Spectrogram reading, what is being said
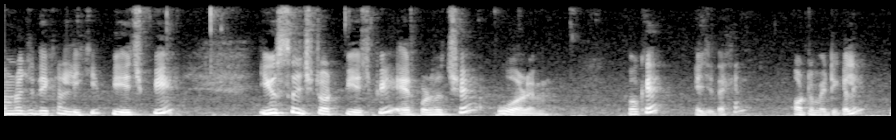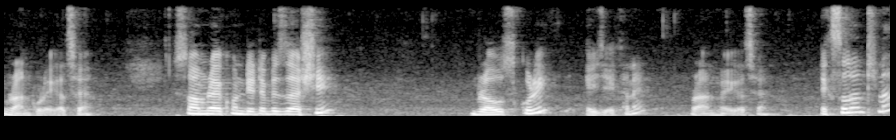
আমরা যদি এখানে লিখি পিএইচপি ইউসেজ ডট পিএইচপি এরপর হচ্ছে ও আর এম ওকে এই যে দেখেন। অটোমেটিক্যালি রান করে গেছে। সো আমরা এখন ডেটাবেজে আসি ব্রাউজ করি, এই যে এখানে রান হয়ে গেছে। এক্সেলেন্ট না?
